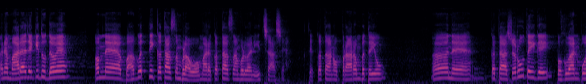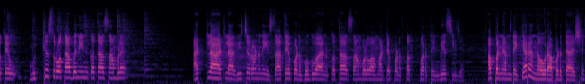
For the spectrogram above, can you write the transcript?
અને મહારાજે કીધું, દવે, અમને ભાગવતની કથા સંભળાવો. અમારે કથા સાંભળવાની ઈચ્છા છે. તે કથાનો પ્રારંભ થયો અને કથા શરૂ થઈ ગઈ. ભગવાન પોતે મુખ્ય શ્રોતા બનીને કથા સાંભળે. આટલા આટલા વિચરણની સાથે પણ ભગવાન કથા સાંભળવા માટે પણ તત્પર થઈને બેસી જાય. આપણને એમ થાય, ક્યારે નવરા પડતા હશે?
